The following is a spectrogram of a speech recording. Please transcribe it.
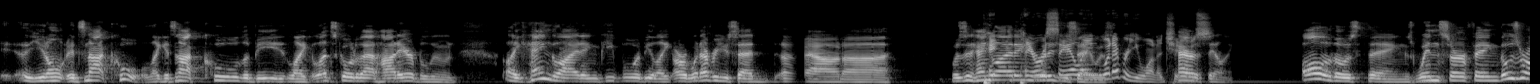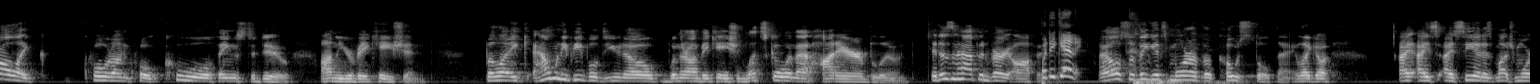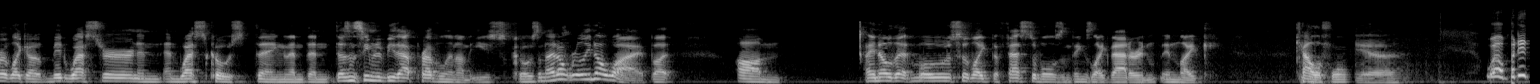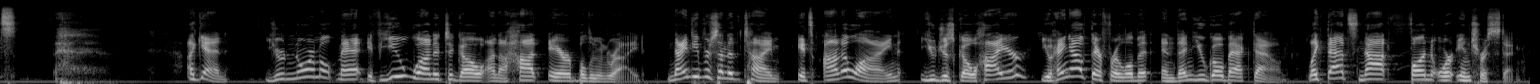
you don't. It's not cool. Like it's not cool to be like let's go to that hot air balloon. Like hang gliding, people would be like, or whatever you said about. uh Was it hang gliding? What did you say? Parasailing, was- whatever you want to choose. parasailing, all of those things, windsurfing, those are all like quote unquote cool things to do on your vacation. But like, how many people do you know when they're on vacation? Let's go in that hot air balloon. It doesn't happen very often. But again, I also think it's more of a coastal thing, like a. I, I, I see it as much more of like a midwestern and, and west coast thing than than doesn't seem to be that prevalent on the east coast, and I don't really know why, but um, I know that most of like the festivals and things like that are in, in like California. Well, but it's again, your normal Matt, if you wanted to go on a hot air balloon ride, 90% of the time it's on a line, you just go higher, you hang out there for a little bit and then you go back down. Like that's not fun or interesting.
